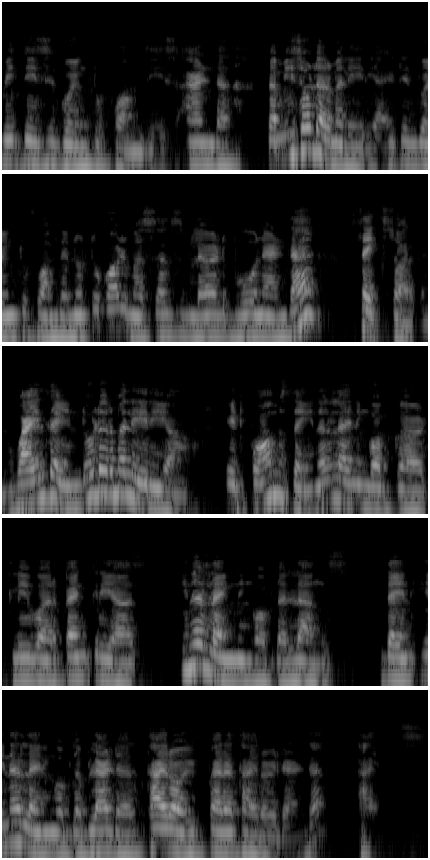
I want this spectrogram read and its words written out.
with this is going to form this, and the, the mesodermal area, it is going to form the notochord, muscles, blood, bone, and the sex organ. While the endodermal area it forms the inner lining of gut, liver, pancreas, inner lining of the lungs, then inner lining of the bladder, thyroid, parathyroid, and the thymus.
